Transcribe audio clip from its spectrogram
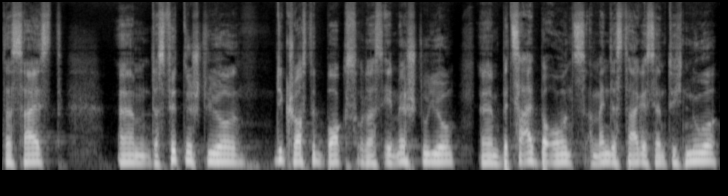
Das heißt, ähm, das Fitnessstudio, die CrossFit-Box oder das EMS-Studio ähm, bezahlt bei uns am Ende des Tages ja natürlich nur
